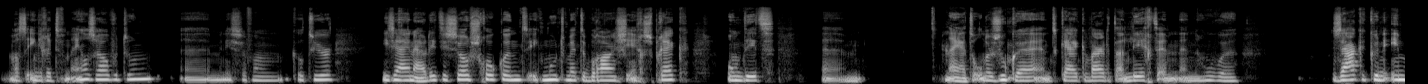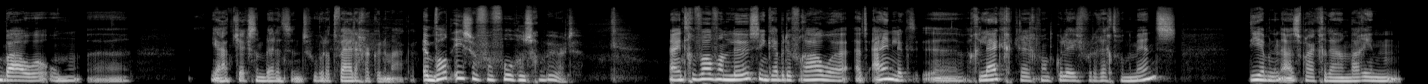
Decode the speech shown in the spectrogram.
was Ingrid van Engelshoven toen, eh, minister van Cultuur. Die zei, nou, dit is zo schokkend. Ik moet met de branche in gesprek om dit ehm, nou ja, te onderzoeken en te kijken waar het aan ligt en, en hoe we zaken kunnen inbouwen om eh, ja, checks and balances, hoe we dat veiliger kunnen maken. En wat is er vervolgens gebeurd? Nou, in het geval van Leusink hebben de vrouwen uiteindelijk eh, gelijk gekregen van het College voor de Rechten van de Mens. Die hebben een uitspraak gedaan waarin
